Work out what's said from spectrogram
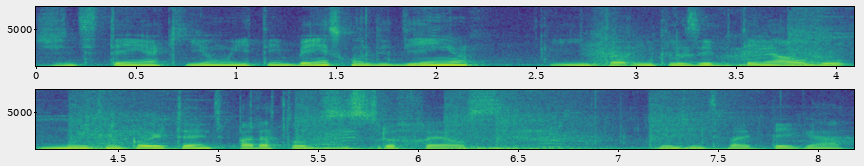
A gente tem aqui um item bem escondidinho, e então, inclusive tem algo muito importante para todos os troféus que a gente vai pegar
